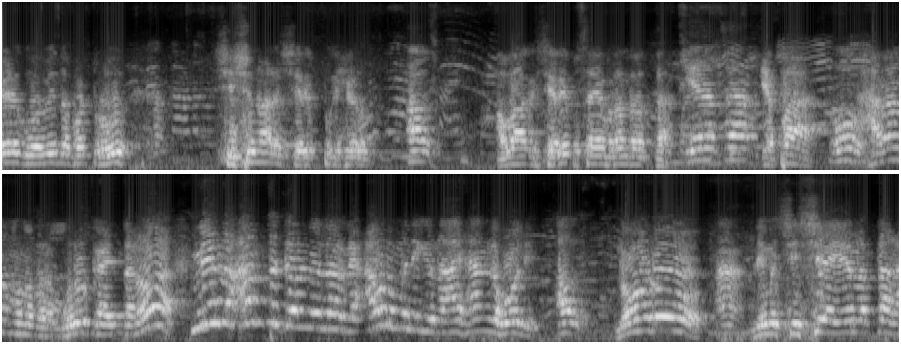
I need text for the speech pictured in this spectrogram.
ಹೇಳಿ ಗೋವಿಂದ ಭಟ್ರು ಶಿಶುನಾಳ ಶರೀಫ್ಗೆ ಹೇಳು ಅವಾಗ ಶರೀಫ್ ಸಾಹೇಬ್ ಅಂದ್ರತ್ತ ಯಪ್ಪ ಹರಾಮ್ ಅನ್ನೋದ್ರ ಗುರು ಕಾಯ್ತಾರೋ ನೀನು ಅಂತ ಕರ್ಣಿಲ್ಲ ಅವ್ರ ಮನೆಗೆ ನಾ ಹೆಂಗ ಹೋಲಿ? ಹೌದು. ನೋಡು. ನಿಮ್ಮ ಶಿಷ್ಯ ಏನತ್ತಾನ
